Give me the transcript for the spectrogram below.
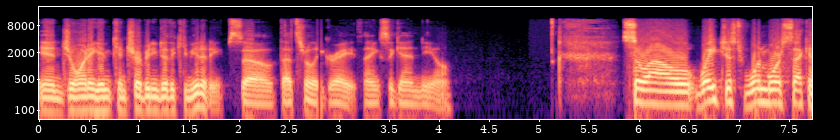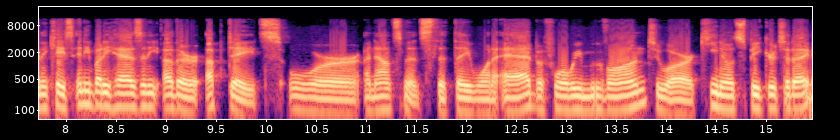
in joining and contributing to the community. So that's really great. Thanks again, Neil. So I'll wait just one more second in case anybody has any other updates or announcements that they want to add before we move on to our keynote speaker today.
